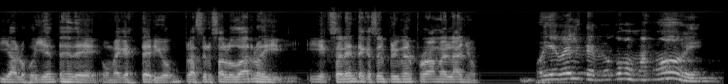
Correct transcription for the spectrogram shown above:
y a los oyentes de Omega Stereo. Un placer saludarlos y, y excelente que es el primer programa del año. Oye, Beli, te veo como más joven.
